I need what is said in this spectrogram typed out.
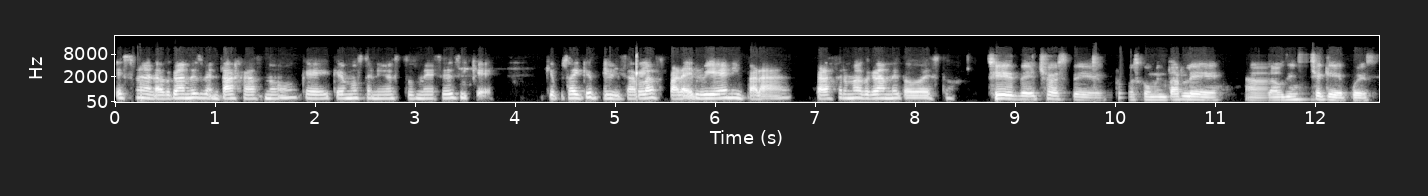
es una de las grandes ventajas, ¿no? Que, que hemos tenido estos meses y que, que, pues hay que utilizarlas para el bien y para, para hacer más grande todo esto. Sí, de hecho, este, pues comentarle a la audiencia que pues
